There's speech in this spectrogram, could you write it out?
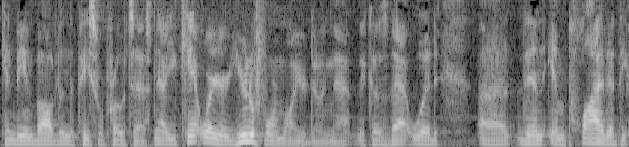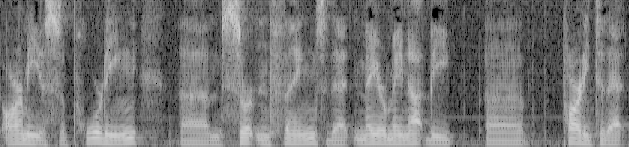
can be involved in the peaceful protest. Now, you can't wear your uniform while you're doing that because that would uh, then imply that the Army is supporting um, certain things that may or may not be uh, party to that,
